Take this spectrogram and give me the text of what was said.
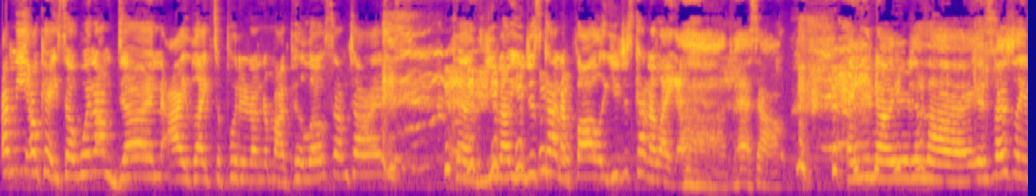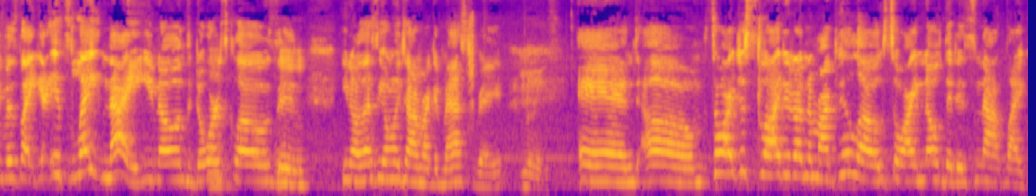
I mean, okay, so when I'm done, I like to put it under my pillow sometimes because you know you just kind of fall, you just kind of like ah pass out, and you know you're just uh, especially if it's like it's late night, you know, and the doors Mm. closed, and you know that's the only time I can masturbate. Yes. And um, so I just slide it under my pillow so I know that it's not like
